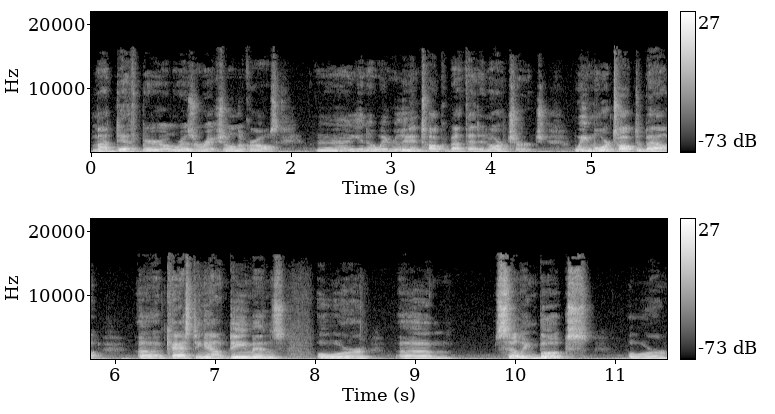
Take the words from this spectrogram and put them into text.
my death, burial, and resurrection on the cross? Eh, you know, we really didn't talk about that in our church. We more talked about uh, casting out demons or um, selling books or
